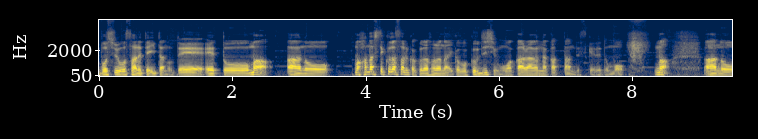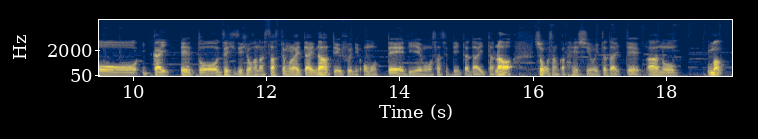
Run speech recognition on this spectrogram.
募集をされていたのでえっとまああのまあ、話してくださるかくださらないか僕自身もわからなかったんですけれども、まあ、あのー、一回、えっ、ー、と、ぜひぜひお話しさせてもらいたいなというふうに思って DM をさせていただいたら、翔吾さんから返信をいただいて、あの、まあ、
